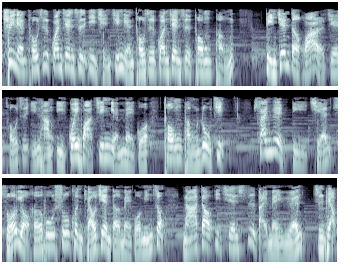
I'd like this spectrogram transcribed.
去年投资关键字疫情，今年投资关键字通膨。顶尖的华尔街投资银行已规划今年美国通膨路径。三月底前，所有合乎纾困条件的美国民众拿到一千四百美元支票。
